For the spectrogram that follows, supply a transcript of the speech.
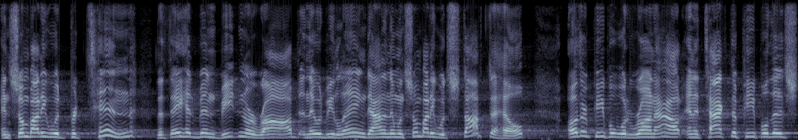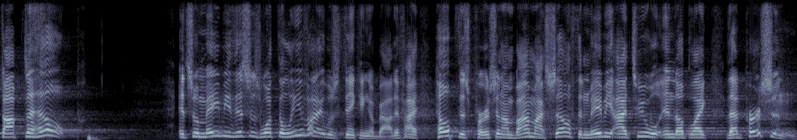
And somebody would pretend that they had been beaten or robbed, and they would be laying down. And then when somebody would stop to help, other people would run out and attack the people that had stopped to help. And so maybe this is what the Levite was thinking about. If I help this person, I'm by myself, then maybe I too will end up like that person.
